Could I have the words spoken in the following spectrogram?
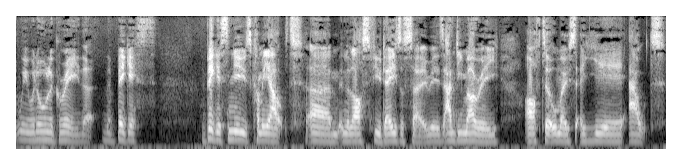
we would all agree that the biggest, the biggest news coming out um, in the last few days or so is Andy Murray, after almost a year out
